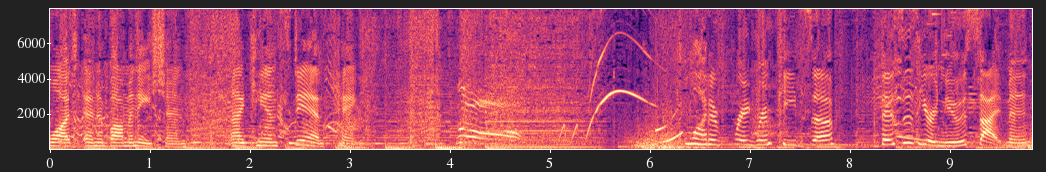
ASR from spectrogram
What an abomination. I can't stand pink. What a fragrant pizza. This is your new assignment.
